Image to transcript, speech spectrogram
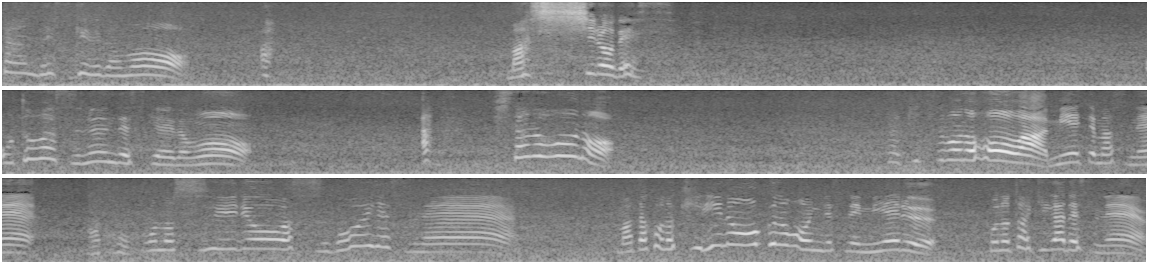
たんですけれどもあ真っ白です。音はするんですけれどもあ下の方の滝壺の方は見えてますね。あここの水量はすごいですね。またこの霧の奥の方にですね見えるこの滝がですね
